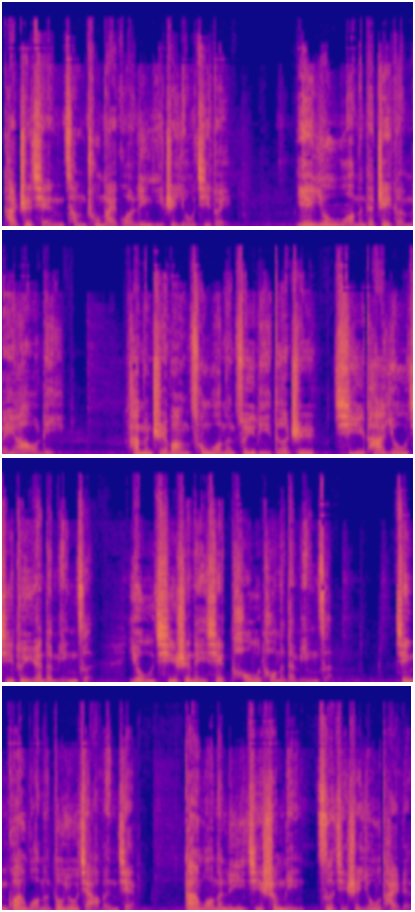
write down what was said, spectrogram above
他之前曾出卖过另一支游击队；也有我们的这个梅奥利。他们指望从我们嘴里得知其他游击队员的名字，尤其是那些头头们的名字。尽管我们都有假文件。但我们立即声明自己是犹太人，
